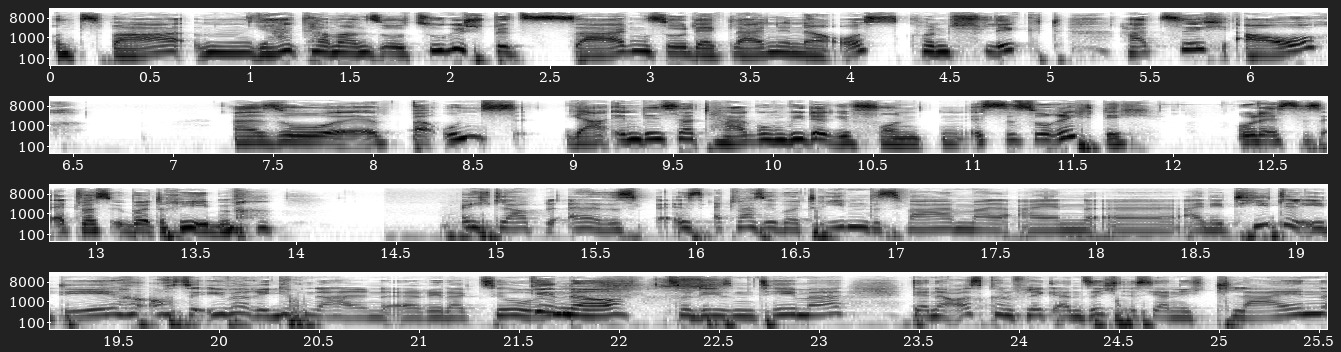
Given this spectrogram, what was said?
Und zwar, hm, ja, kann man so zugespitzt sagen, so der kleine Nahostkonflikt hat sich auch also äh, bei uns ja in dieser Tagung wiedergefunden. Ist es so richtig? Oder ist es etwas übertrieben? Ich glaube, äh, das ist etwas übertrieben. Das war mal ein, äh, eine Titelidee aus der überregionalen äh, Redaktion genau. zu diesem Thema. Der Nahostkonflikt an sich ist ja nicht klein,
